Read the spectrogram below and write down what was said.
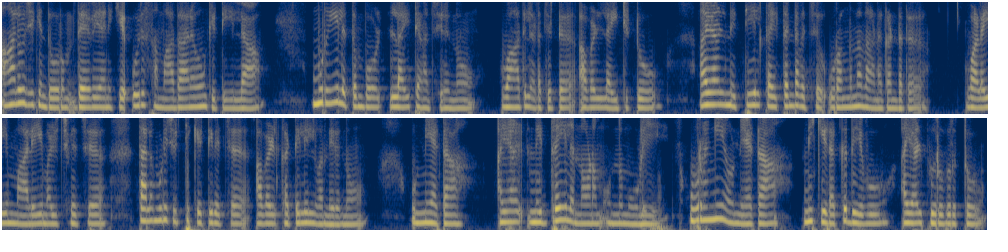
ആലോചിക്കും തോറും ദേവയാനിക്ക് ഒരു സമാധാനവും കിട്ടിയില്ല. മുറിയിലെത്തുമ്പോൾ ലൈറ്റ് അണച്ചിരുന്നു. വാതിലടച്ചിട്ട് അവൾ ലൈറ്റിട്ടു അയാൾ നെറ്റിയിൽ കൈത്തണ്ട വെച്ച് ഉറങ്ങുന്നതാണ് കണ്ടത്. വളയും മാലയും അഴിച്ചു വെച്ച് തലമുടി ചുറ്റി കെട്ടിവെച്ച് അവൾ കട്ടിലിൽ വന്നിരുന്നു. ഉണ്ണിയേട്ടാ അയാൾ നിദ്രയിലെന്നോണം ഒന്ന് മൂളി. ഉറങ്ങിയ ഉണ്ണിയേട്ടാ? നീ കിടക്ക് ദേവു അയാൾ പിറുപിറുത്തു.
